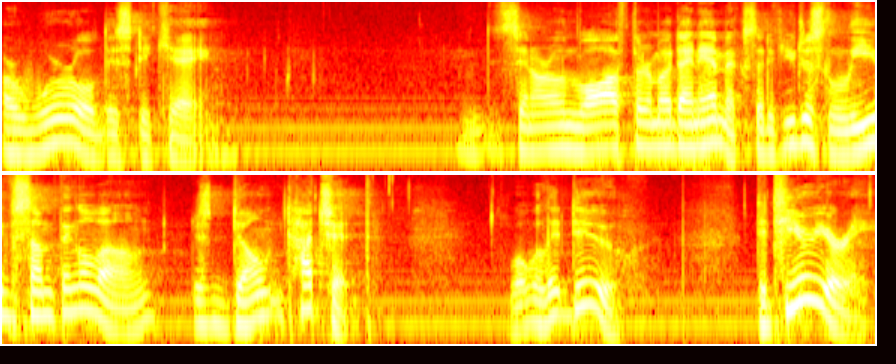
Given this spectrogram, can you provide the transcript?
our world is decaying. It's in our own law of thermodynamics that if you just leave something alone, just don't touch it, what will it do? Deteriorate.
